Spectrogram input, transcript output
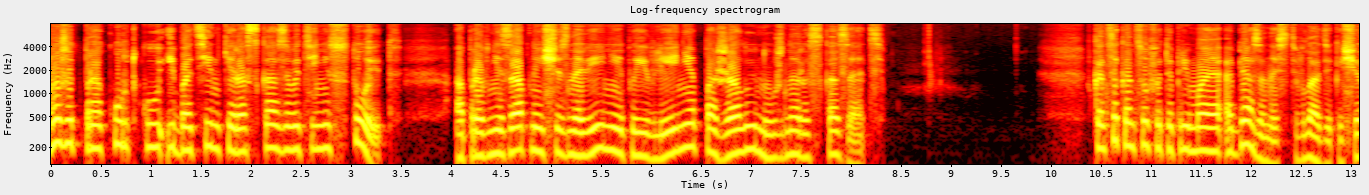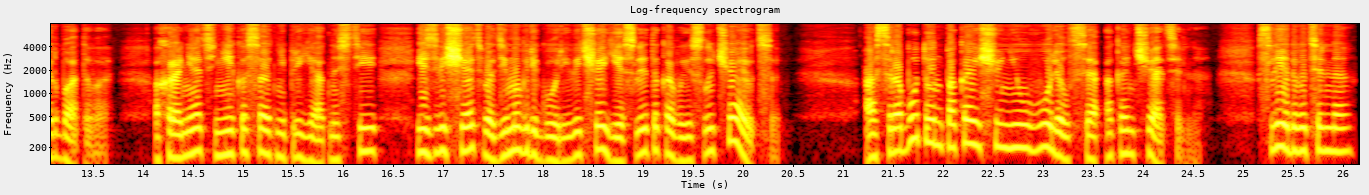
Может, про куртку и ботинки рассказывать и не стоит, а про внезапное исчезновение и появление, пожалуй, нужно рассказать. В конце концов, это прямая обязанность Владика Щербатова охранять Никоса от неприятностей и извещать Вадима Григорьевича, если таковые случаются. А с работы он пока еще не уволился окончательно. Следовательно,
